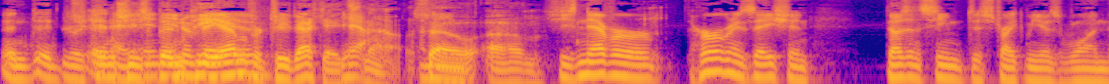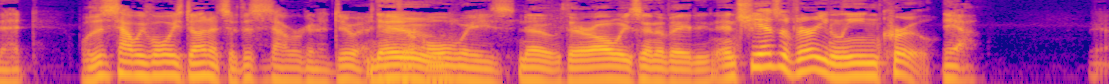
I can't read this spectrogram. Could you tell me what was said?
and and, really, and she's and, been innovative. PM for two decades yeah. now. So I mean, um, she's never her organization doesn't seem to strike me as one that well this is how we've always done it so this is how we're going to do it. No, they're always no, they're always innovating, and she has a very lean crew. Yeah, yeah.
